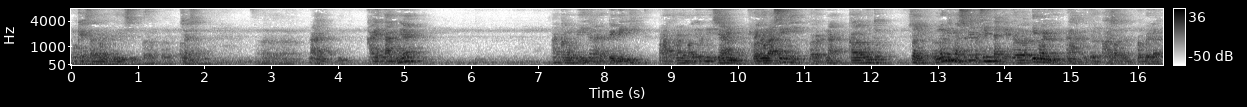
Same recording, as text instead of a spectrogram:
Oke. saya lihat di situ uh, perasaannya. Uh, Nah, kaitannya kan kalau BI kan ada PBI, Peraturan Bank Indonesia, Hmm. regulasi nih. Nah, kalau untuk sorry, lo nih masuknya ke fintech ya? ke imani nah itu harus ada perbedaan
